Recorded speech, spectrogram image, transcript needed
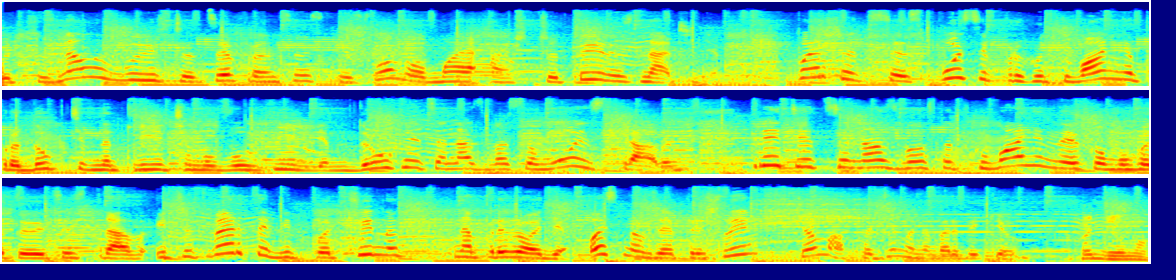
барбекю. Чи знали ви, що це французьке слово має аж чотири значення? Перше це спосіб приготування продуктів на тліючому вугіллі. Друге це назва самої страви. Третє це назва остаткування, на якому готуються страви. І четверте відпочинок на природі. Ось ми вже прийшли. Тьома, ходімо на барбекю. Ходимо.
